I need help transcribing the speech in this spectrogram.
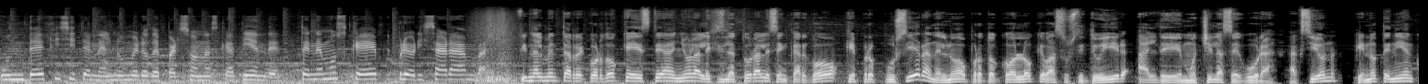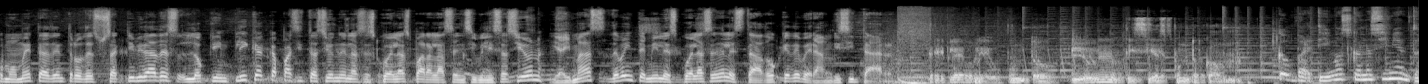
un déficit en el número de personas que atienden. Tenemos que priorizar ambas. Finalmente recordó que este año la legislatura les encargó que propusieran el nuevo protocolo que va a sustituir al de mochila segura, acción que no tenían como meta dentro de sus actividades, lo que implica capacitación en las escuelas para la sensibilización y hay más de 20.000 escuelas en el estado que deberán visitar. www.lunanoticias.com Compartimos conocimiento.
